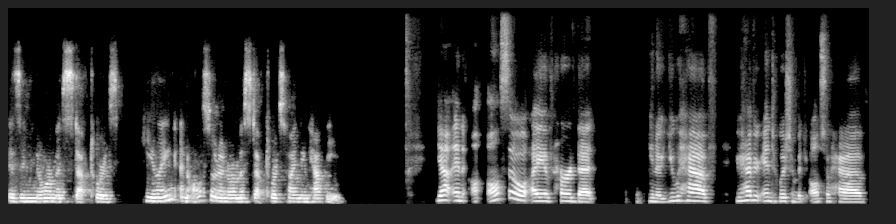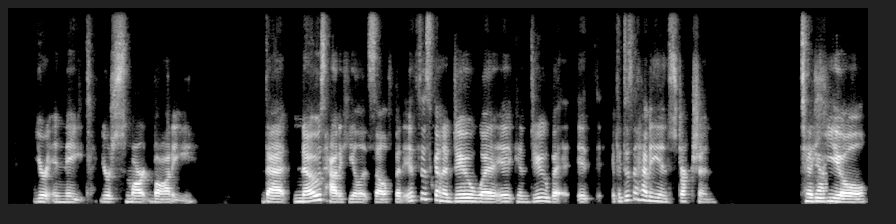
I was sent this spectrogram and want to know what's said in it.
is enormous step towards healing and also an enormous step towards finding happy. yeah and also i have heard that you know you have you have your intuition but you also have your innate your smart body that knows how to heal itself but it's just going to do what it can do but it if it doesn't have any instruction to Yeah. heal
